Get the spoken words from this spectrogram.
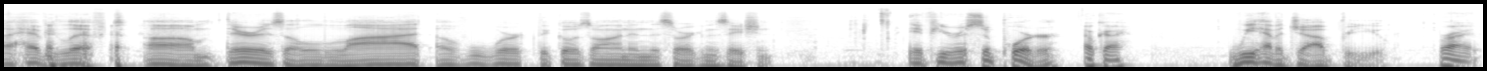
a heavy lift um, there is a lot of work that goes on in this organization if you're a supporter okay. we have a job for you Right.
